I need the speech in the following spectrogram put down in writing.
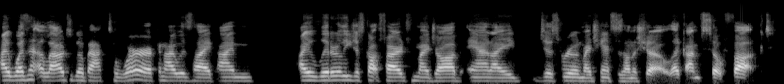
I wasn't allowed to go back to work. And I was like, I'm, I literally just got fired from my job and I just ruined my chances on the show. Like I'm so fucked.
